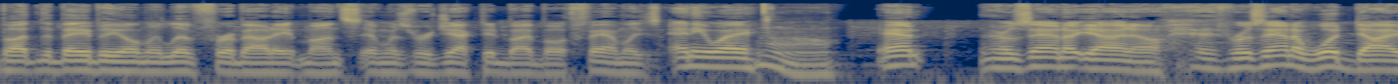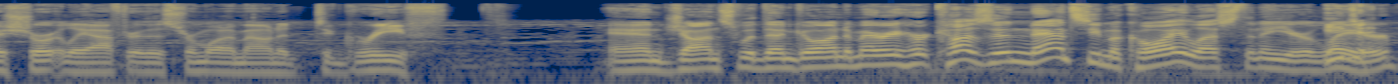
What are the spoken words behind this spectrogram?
but the baby only lived for about eight months and was rejected by both families anyway. Oh, And Rosanna, yeah, I know. Rosanna would die shortly after this from what amounted to grief. And Johnse would then go on to marry her cousin, Nancy McCoy, less than a year ju- later.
